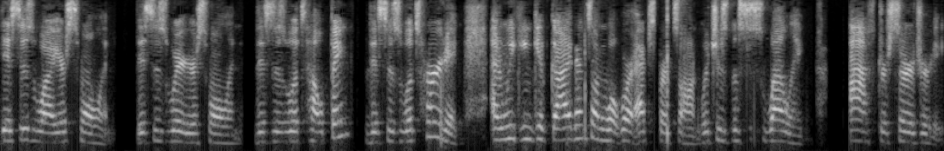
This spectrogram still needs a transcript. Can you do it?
this is why you're swollen. This is where you're swollen. This is what's helping. This is what's hurting. And we can give guidance on what we're experts on, which is the swelling after surgery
